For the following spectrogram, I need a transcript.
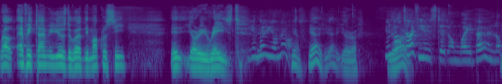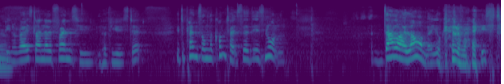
Well, every time you use the word democracy, it, you're erased. You know, you're not. Yeah, yeah, yeah. You're. a- You're you not. are. I've used it on Weibo and not Yeah. been erased. I know friends who have used it. It depends on the context. It- It's not Dalai Lama, you'll get erased.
